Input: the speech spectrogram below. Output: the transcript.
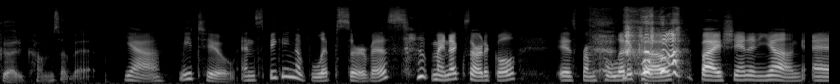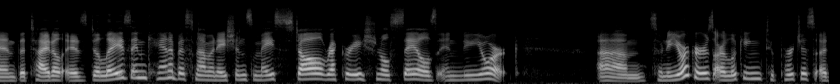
good comes of it. Yeah, me too. And speaking of lip service, my next article is from Politico by Shannon Young, and the title is Delays in Cannabis Nominations May Stall Recreational Sales in New York. Um, so New Yorkers are looking to purchase a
